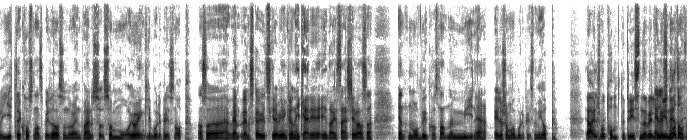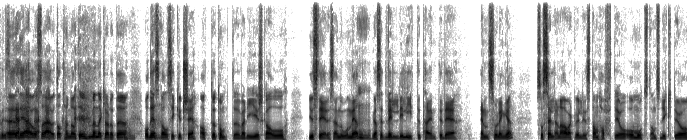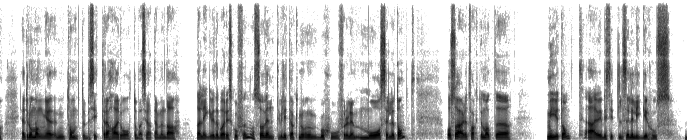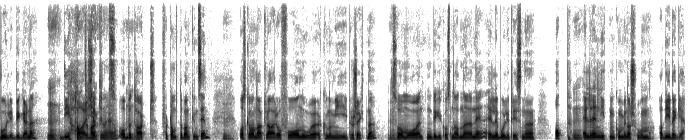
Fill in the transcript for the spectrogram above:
gitt det kostnadsbildet da, som du var inne på her, så, så må jo egentlig boligprisene opp. Altså, hvem, hvem skal ut, skrev vi en kronikk her i, i Dagens Næringsliv. Altså, enten må byggekostnadene mye ned, eller så må boligprisene mye opp. Ja, ellers må tomteprisene veldig Ellers mye ned. Eh, Det er jo også er jo et alternativ, men det er klart at det, og det skal sikkert skje, at eh, tomteverdier skal justere seg noe ned. Mm. Vi har sett veldig lite tegn til det enn så lenge. Så selgerne har vært veldig standhaftige og, og motstandsdyktige. Og jeg tror mange tomtebesittere har råd til å bare si at ja, men da, da legger vi det bare i skuffen, og så venter vi litt. De har ikke noe behov for eller må selge tomt. Og så er det et faktum at uh, mye tomt er jo i besittelse eller ligger hos boligbyggerne. De har kjøpt ja. og betalt for tomtebanken sin. Og skal man da klare å få noe økonomi i prosjektene, så må enten byggekostnadene ned eller boligprisene opp, eller en liten kombinasjon av de begge.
